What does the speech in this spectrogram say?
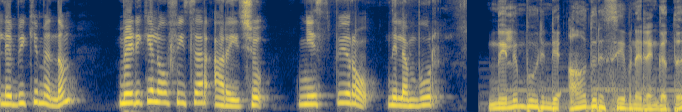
ലഭിക്കുമെന്നും മെഡിക്കൽ ഓഫീസർ അറിയിച്ചു. News bureau Nilambur. നിലമ്പൂരിന്റെ ആതുര സേവന രംഗത്ത്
